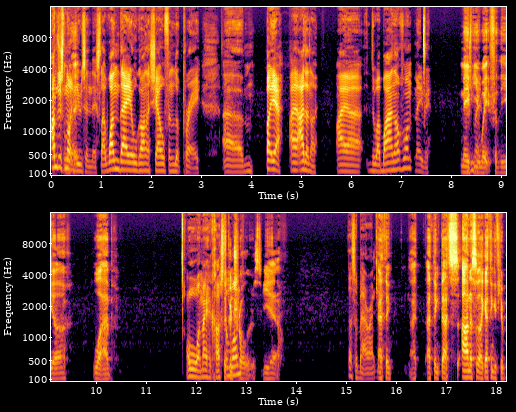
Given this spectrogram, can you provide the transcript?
I'm just not Right. using this. Like one day it'll go on a shelf and look pretty. Um, but yeah, I, I don't know. I uh, do I buy another one? Maybe. Maybe you Maybe. wait for the uh, lab, Oh, I make a the custom one. controllers. Yeah, That's a better idea. I think, I, I think that's honestly like I think if you're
